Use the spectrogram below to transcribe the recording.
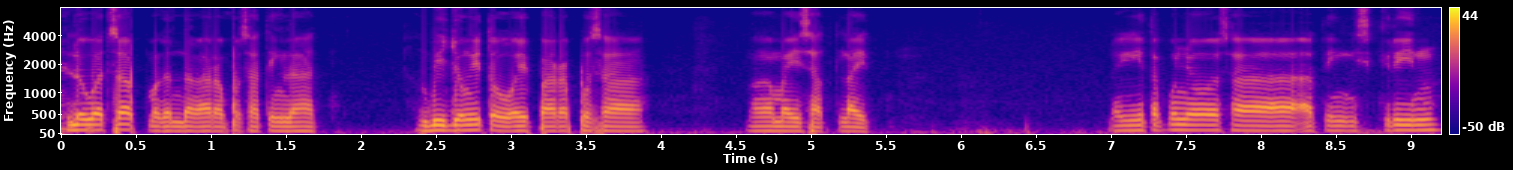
Hello, what's up? Magandang araw po sa ating lahat. Ang video ito ay para po sa mga may satellite. Nakikita po nyo sa ating screen.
